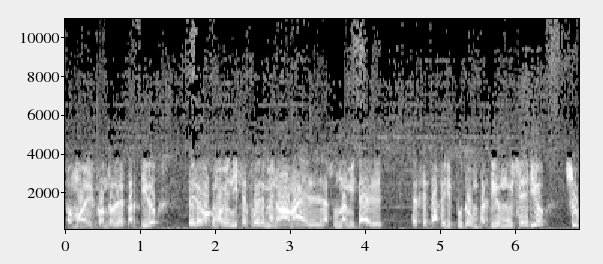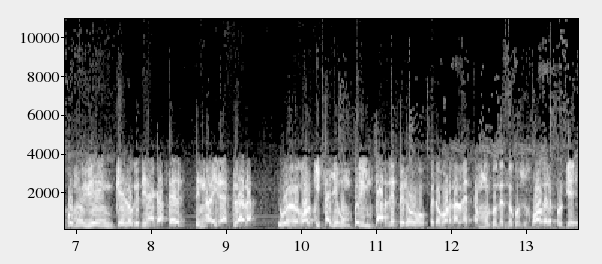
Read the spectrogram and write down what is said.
tomó el control del partido, pero como bien dice fue de menos a más. En la segunda mitad el, el Getafe disputó un partido muy serio, supo muy bien qué es lo que tenía que hacer, tenía ideas claras y bueno, el gol quizá llegó un pelín tarde, pero, pero Bordalás está muy contento con sus jugadores porque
